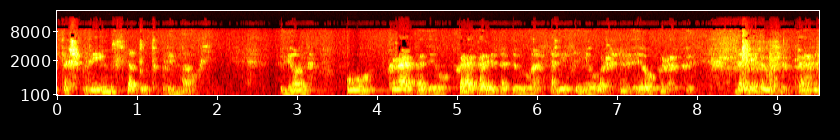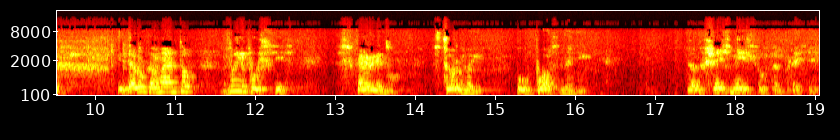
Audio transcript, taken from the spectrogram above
это ж прием статут примался. И он у Кракове, у Кракове это была столица, не у Варшаве, а у Кракове. В Кракове. И дал команду выпустить Скорыну с турмы у Познани. Он шесть месяцев там просидел.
